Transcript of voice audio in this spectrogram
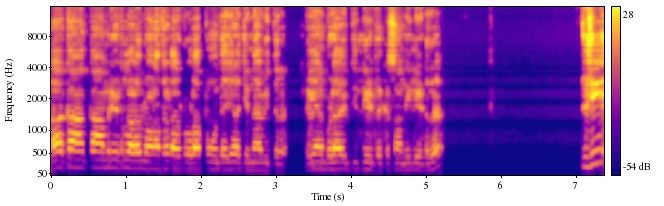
ਆ ਕਾਂ ਕਾਮਰੇਟ ਲਾ ਲਓ ਲਾਣਾ ਤੁਹਾਡਾ ਰੋਲਾ ਪਾਉਂਦਾ ਜਿਹੜਾ ਜਿੰਨਾ ਵੀ ਕਈਆਂ ਨੂੰ ਬੜਾ ਲੀਡਰ ਕਿਸਾਨੀ ਲੀਡਰ। ਤੁਸੀਂ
